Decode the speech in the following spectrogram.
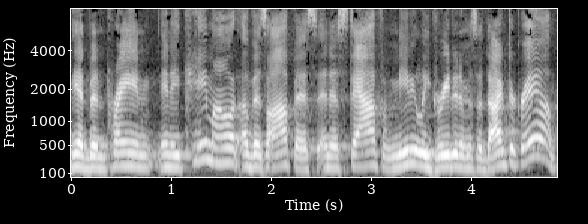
He had been praying, and he came out of his office, and his staff immediately greeted him and said, Dr. Graham,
